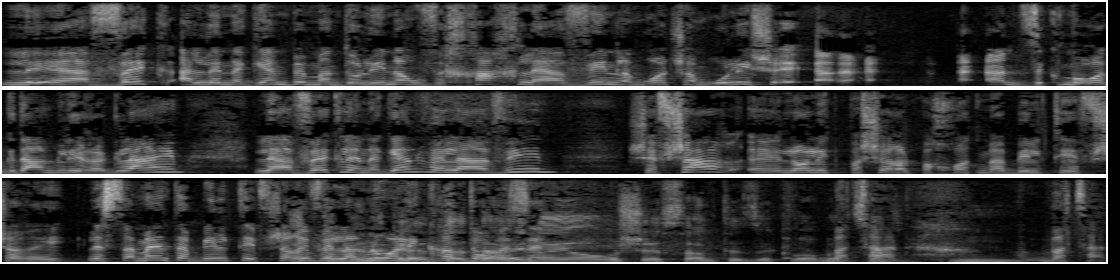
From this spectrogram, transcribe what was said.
להיאבק על לנגן במנדולינה ובכך להבין, למרות שאמרו לי שזה כמו רקדן בלי רגליים, להיאבק, לנגן ולהבין שאפשר אה, לא להתפשר על פחות מהבלתי אפשרי, לסמן את הבלתי אפשרי ולנוע לקראתו בזה. את מנגנת עדיין היום או ששמת את זה כבר בצד? בצד, mm. בצד.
